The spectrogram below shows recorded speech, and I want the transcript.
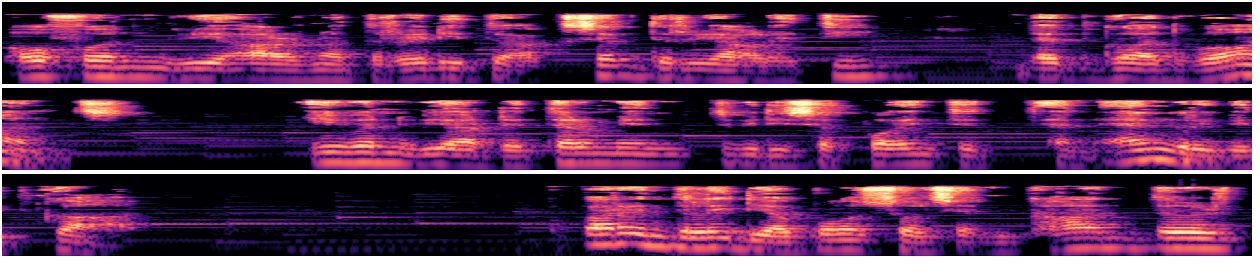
often we are not ready to accept the reality that God wants. Even we are determined to be disappointed and angry with God. Apparently, the apostles encountered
